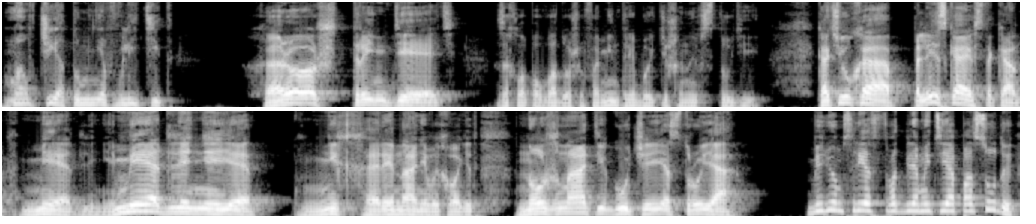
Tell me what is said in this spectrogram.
«Молчи, а то мне влетит». «Хорош трындеть!» — захлопал в ладоши Фомин, требуя тишины в студии. «Катюха, плескай в стакан! Медленнее, медленнее!» «Ни хрена не выходит! Нужна тягучая струя!» «Берем средства для мытья посуды,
